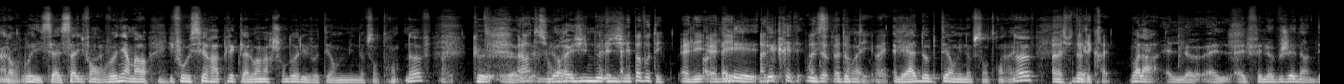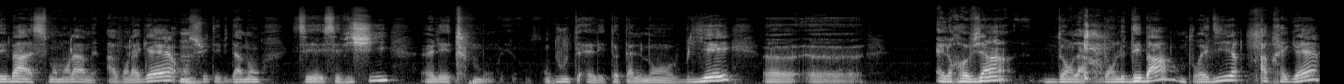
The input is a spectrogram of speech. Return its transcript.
Alors oui, ça, il faut en revenir, mais alors, mmh. il faut aussi rappeler que la loi Marchandot, elle est votée en 1939, que euh, le régime de... Elle n'est pas votée, elle est, elle, est, décrétée, adoptée. Elle est adoptée en 1939. À la suite d'un décret. Voilà, elle, elle, fait l'objet d'un débat à ce moment-là, avant la guerre. Mmh. Ensuite, évidemment, c'est Vichy. Elle est, bon, sans doute, elle est totalement oubliée. Euh, euh, elle revient dans, la, dans le débat, on pourrait dire, après-guerre.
